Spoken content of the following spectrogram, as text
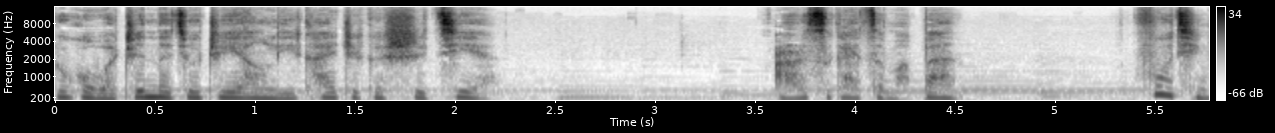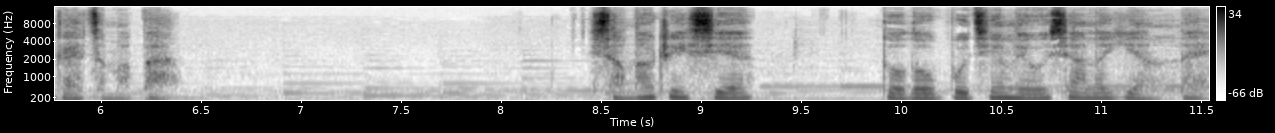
如果我真的就这样离开这个世界，儿子该怎么办？父亲该怎么办？想到这些，朵朵不禁流下了眼泪。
